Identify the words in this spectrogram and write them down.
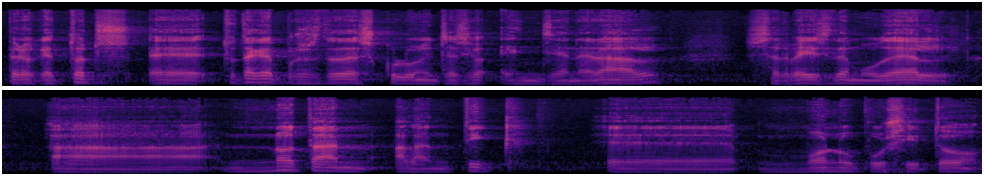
però que tots, eh, tot aquest procés de descolonització en general serveix de model eh, no tant a l'antic eh, món opositor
